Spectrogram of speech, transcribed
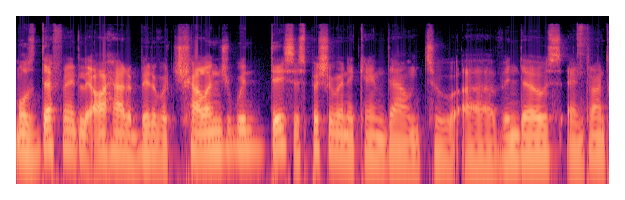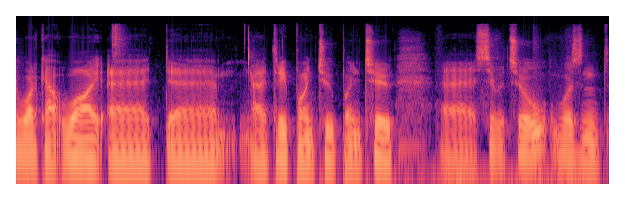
most definitely I had a bit of a challenge with this, especially when it came down to uh, Windows and trying to work out why uh, uh, 3.2.2 uh, Civ 2 wasn't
